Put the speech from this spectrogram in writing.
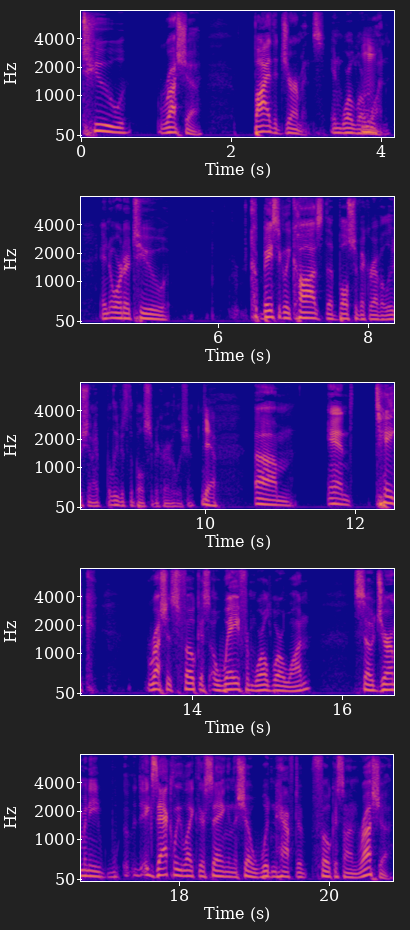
to Russia by the Germans in World War One in order to basically cause the Bolshevik Revolution. I believe it's the Bolshevik Revolution. Yeah. um, and take Russia's focus away from World War One. So Germany, exactly like they're saying in the show, wouldn't have to focus on Russia.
